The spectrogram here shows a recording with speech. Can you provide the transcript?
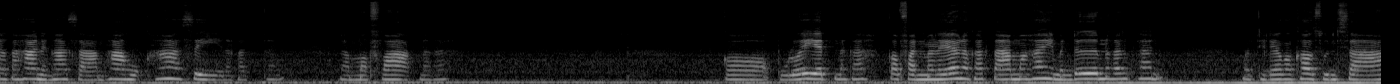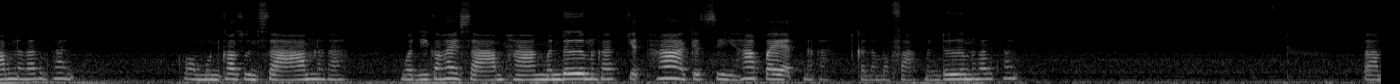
นะคะห้าหนึ่งห้าสามห้าหกห้าสี่นะคะทุกท่านนำมาฝากนะคะ ก็ปูร้อยเอ็ดนะคะ ก็ฟันมาแล้วนะคะ ตามมาให้เหมือนเดิมนะคะทุกท่านงวดที่แล้วก็เข้าศูนย์สามนะคะทุกท่านข้อมูลเข้าศูนย์สามนะคะ วันนี้ก็ให้สามหางเหมือนเดิมนะคะเจ็ดห้าเจ็ดสี่ห้าแปดนะคะก็นำมาฝากเหมือนเดิมนะคะทุกท่านตาม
